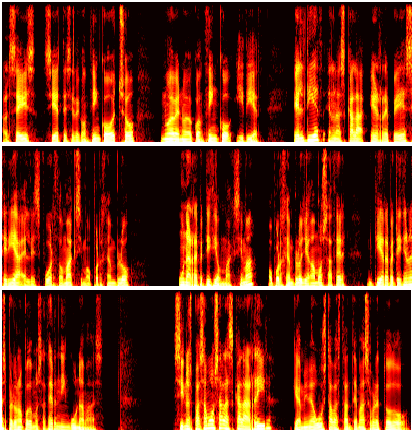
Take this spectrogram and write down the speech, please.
al 6, 7, 7,5, 8, 9, 9,5 y 10. El 10 en la escala RPE sería el esfuerzo máximo, por ejemplo, una repetición máxima, o por ejemplo llegamos a hacer 10 repeticiones pero no podemos hacer ninguna más. Si nos pasamos a la escala RIR, que a mí me gusta bastante más sobre todo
